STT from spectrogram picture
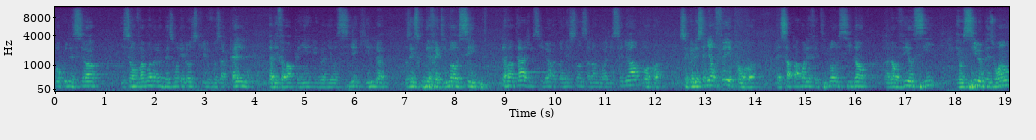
beaucoup de sœurs qui sont vraiment dans le besoin et lorsqu'ils vous appellent dans différents pays éloignés aussi et qu'ils vous expriment effectivement aussi davantage aussi leur reconnaissance à l'endroit du Seigneur pour ce que le Seigneur fait, pour euh, sa parole effectivement aussi dans, leur vie aussi, et aussi le besoin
